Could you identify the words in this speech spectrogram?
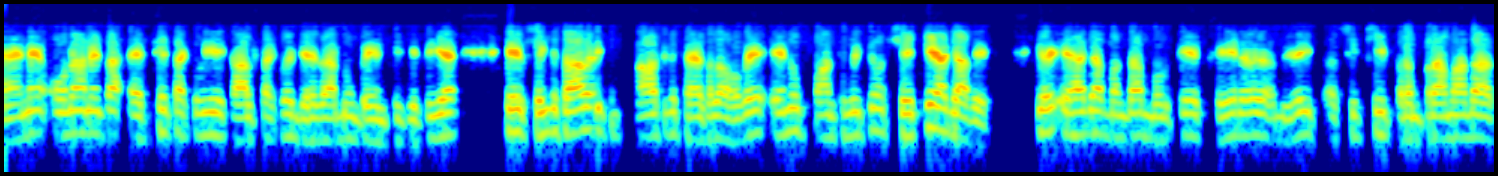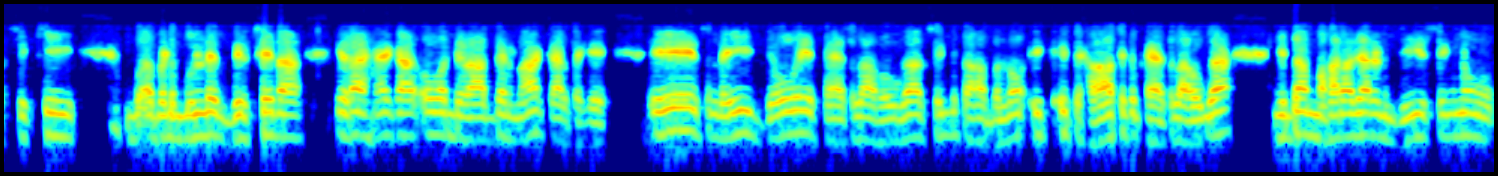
ਹੈ ਨੇ ਉਹਨਾਂ ਨੇ ਤਾਂ ਇੱਥੇ ਤੱਕ ਵੀ ਅਕਾਲ ਤਖਤ ਦੇ ਜਥੇਦਾਰ ਨੂੰ ਬੇਨਤੀ ਕੀਤੀ ਹੈ ਕਿ ਸਿੰਘ ਸਾਹਿਬ ਇੱਕ ਖਾਸ ਫੈਸਲਾ ਹੋਵੇ ਇਹਨੂੰ ਪੰਥ ਵਿੱਚੋਂ ਛੇਕਿਆ ਜਾਵੇ। ਕਿ ਇਹੋ ਜਿਹਾ ਬੰਦਾ ਮੁੜ ਕੇ ਫੇਰ ਜਿਹੜੀ ਸਿੱਖੀ ਪਰੰਪਰਾਵਾਂ ਦਾ, ਸਿੱਖੀ ਬੜਮੁੱਲੇ ਵਿਰਸੇ ਦਾ ਜਿਹੜਾ ਹੈਗਾ ਉਹ ਨਿਰਾਦਰ ਨਾ ਕਰ ਸਕੇ। ਇਸ ਲਈ ਜੋ ਇਹ ਫੈਸਲਾ ਹੋਊਗਾ, ਸਿੰਘ ਸਾਹਿਬ ਵੱਲੋਂ ਇੱਕ ਇਤਿਹਾਸਕ ਫੈਸਲਾ ਹੋਊਗਾ, ਜਿੱਦਾਂ ਮਹਾਰਾਜਾ ਰਣਜੀਤ ਸਿੰਘ ਨੂੰ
